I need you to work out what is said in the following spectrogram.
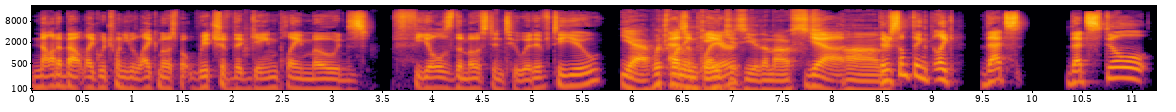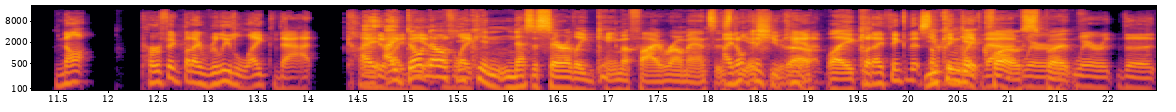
not about like which one you like most, but which of the gameplay modes feels the most intuitive to you. Yeah, which one engages you the most. Yeah. Um, There's something like that's that's still not perfect, but I really like that kind I, of I don't know if like, you can necessarily gamify romance. Is I don't think issue, you though. can. Like, but I think that something you can like close, that, where but... where the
